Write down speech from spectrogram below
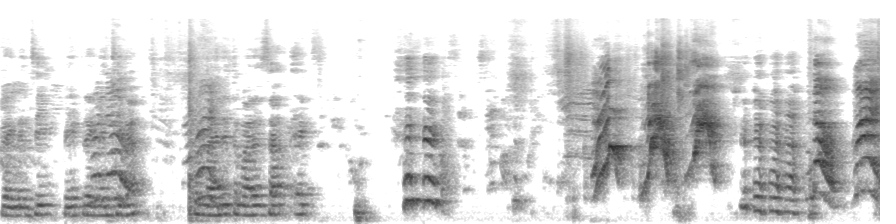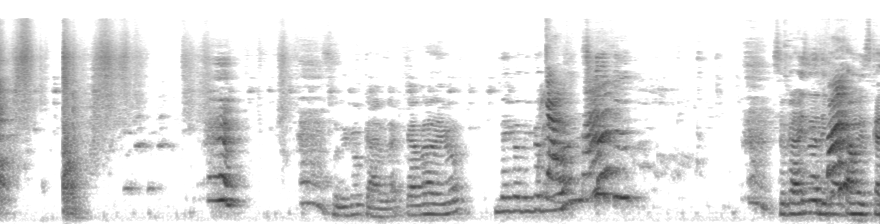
प्रेगनेंसी पेट प्रेगनेंसी का। तो मैंने तुम्हारे साथ एक देखो कैमरा कैमरा देखो। देखो देखो देखो। सो गाइस मैं दिखाता हूँ इसका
